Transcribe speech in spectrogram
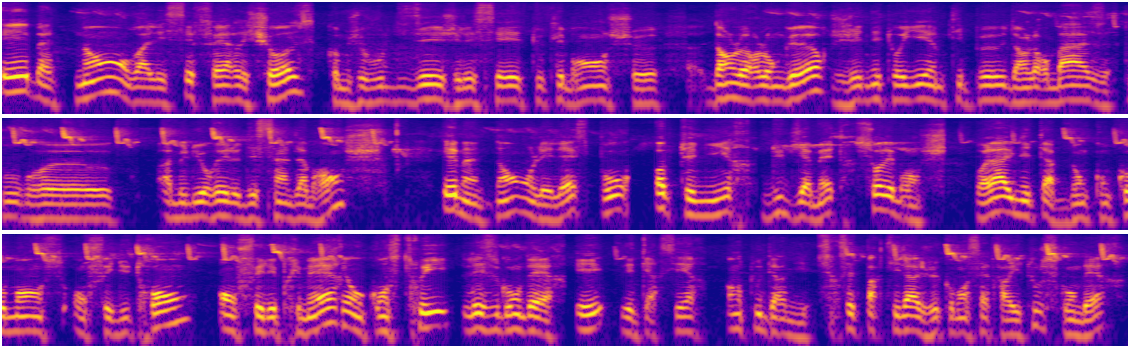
Et maintenant, on va laisser faire les choses. Comme je vous le disais, j'ai laissé toutes les branches euh, dans leur longueur. J'ai nettoyé un petit peu dans leur base pour euh, améliorer le dessin de la branche. Et maintenant, on les laisse pour obtenir du diamètre sur les branches. Voilà une étape. Donc on commence, on fait du tronc, on fait les primaires et on construit les secondaires et les tertiaires en tout dernier. Sur cette partie-là, je vais commencer à travailler tout le secondaire.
